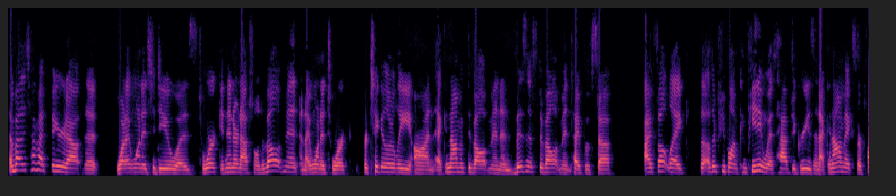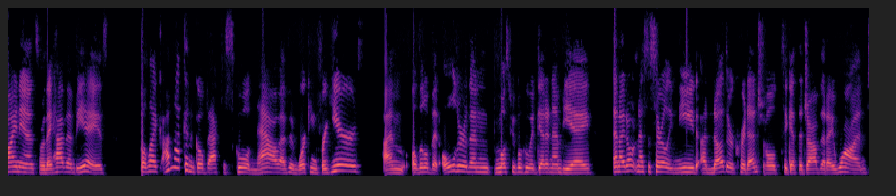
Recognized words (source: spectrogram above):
And by the time I figured out that what I wanted to do was to work in international development and I wanted to work particularly on economic development and business development type of stuff. I felt like the other people I'm competing with have degrees in economics or finance or they have MBAs. But like, I'm not going to go back to school now. I've been working for years. I'm a little bit older than most people who would get an MBA. And I don't necessarily need another credential to get the job that I want,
